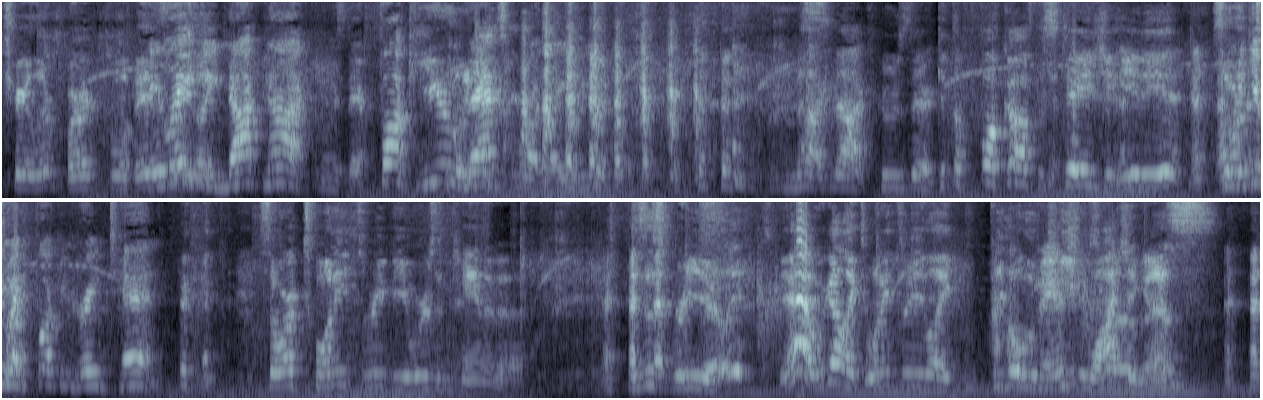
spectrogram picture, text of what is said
Trailer Park Boys. Hey, lady, like, knock knock. Who's there? Fuck you. That's what, lady. knock knock. Who's there? Get the fuck off the stage, you idiot. So I want to get my fucking grade ten. So our 23 viewers in Canada. This is for you. Really? Yeah, we got like 23 like people oh, who keep watching us. All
